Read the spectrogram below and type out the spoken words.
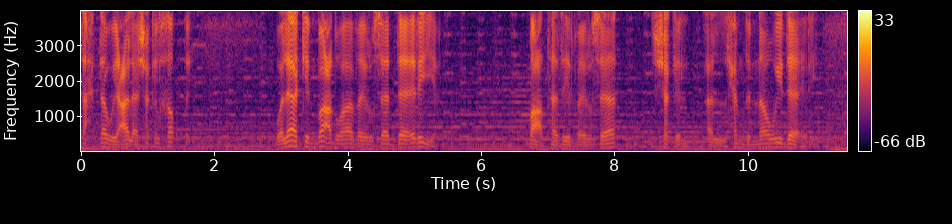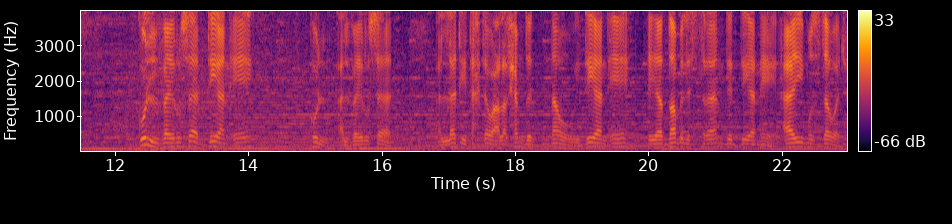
تحتوي على شكل خطي ولكن بعضها فيروسات دائرية. بعض هذه الفيروسات شكل الحمض النووي دائري. كل فيروسات DNA كل الفيروسات التي تحتوي على الحمض النووي دي إن اي هي دبل ستراند دي ان اي أي مزدوجة.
